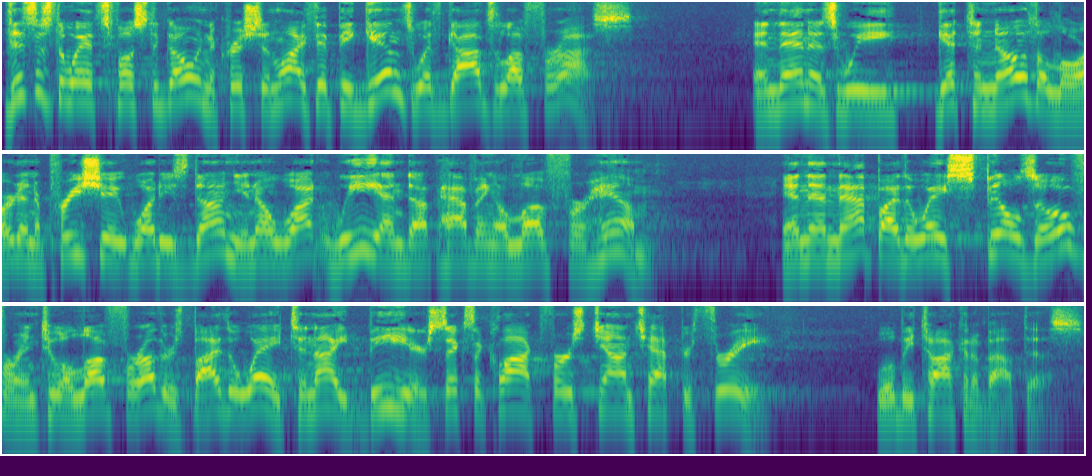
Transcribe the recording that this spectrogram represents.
This is the way it's supposed to go in the Christian life. It begins with God's love for us. And then as we get to know the Lord and appreciate what He's done, you know what? We end up having a love for Him. And then that, by the way, spills over into a love for others. By the way, tonight, be here, 6 o'clock, 1 John chapter 3. We'll be talking about this.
